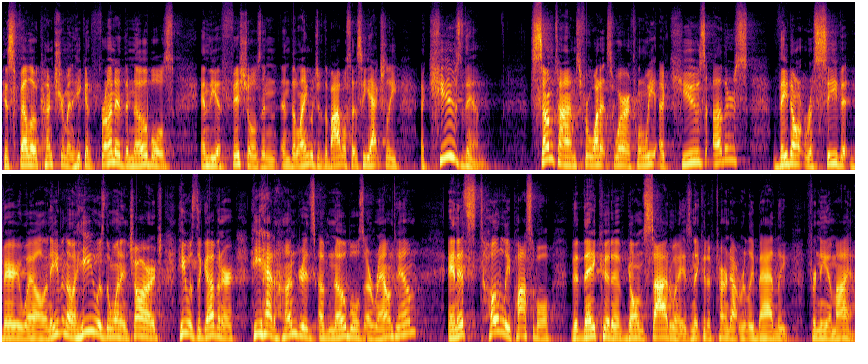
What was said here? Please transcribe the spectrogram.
his fellow countrymen, he confronted the nobles and the officials. And, and the language of the Bible says he actually accused them. Sometimes, for what it's worth, when we accuse others, they don't receive it very well. And even though he was the one in charge, he was the governor, he had hundreds of nobles around him and it's totally possible that they could have gone sideways and it could have turned out really badly for Nehemiah.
